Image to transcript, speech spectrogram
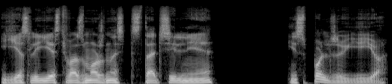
Если есть возможность стать сильнее, используй ее.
